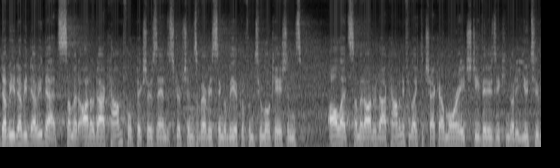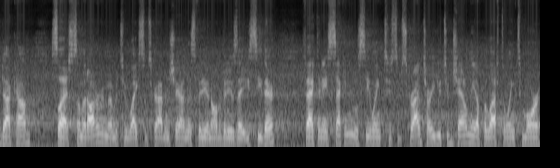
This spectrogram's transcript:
www.summitauto.com. Full pictures and descriptions of every single vehicle from two locations, all at summitauto.com. And if you'd like to check out more HD videos, you can go to youtube.com slash summitauto. Remember to like, subscribe, and share on this video and all the videos that you see there. In fact, in a second, you will see a link to subscribe to our YouTube channel in the upper left, a link to more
